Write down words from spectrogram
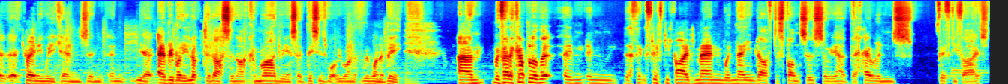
at, at training weekends, and and you know everybody looked at us and our camaraderie and said, "This is what we want. We want to be." Um, we've had a couple of the in, in I think the 55 men were named after sponsors, so we had the Herons 55s,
